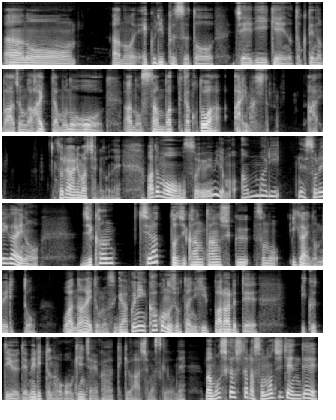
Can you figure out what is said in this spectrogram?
あの、あの、エクリプスと JDK の特定のバージョンが入ったものを、あの、スタンバってたことはありました。はい。それはありましたけどね。まあでも、そういう意味でも、あんまり、ね、それ以外の時間ちらっと時間短縮、その以外のメリットはないと思います。逆に過去の状態に引っ張られていくっていうデメリットの方が大きいんじゃないかなって気はしますけどね。まあもしかしたらその時点で、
